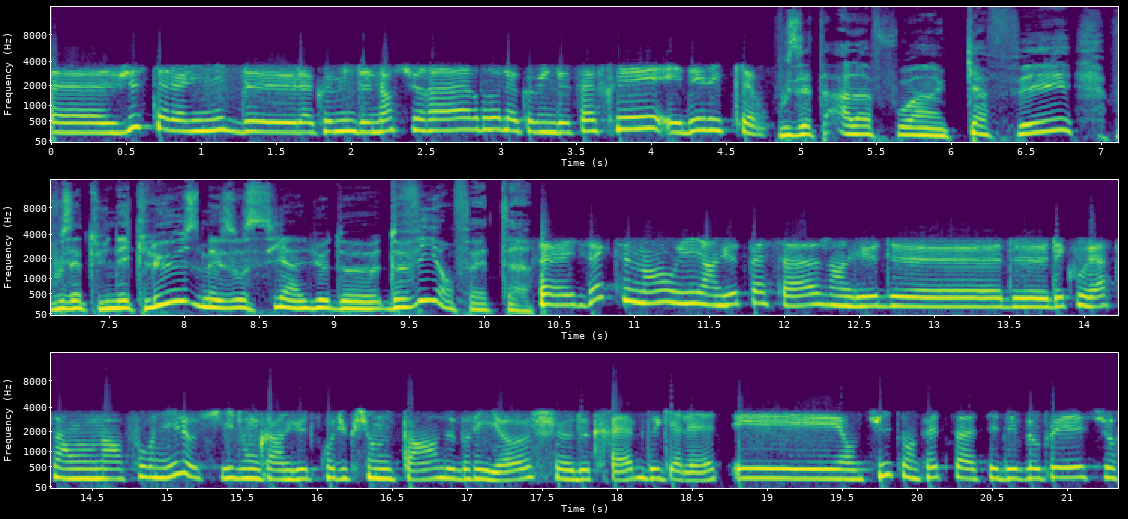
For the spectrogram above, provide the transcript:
Euh, juste à la limite de la commune de Nord-sur-Erdre, la commune de Safré et d'Éric. Vous êtes à la fois un café, vous êtes une écluse, mais aussi un lieu de, de vie en fait. Euh, exactement, oui, un lieu de passage, un lieu de, de découverte. On a un fournil aussi, donc un lieu de production de pain, de brioche, de crêpes, de galettes. Et ensuite, en fait, ça s'est développé sur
